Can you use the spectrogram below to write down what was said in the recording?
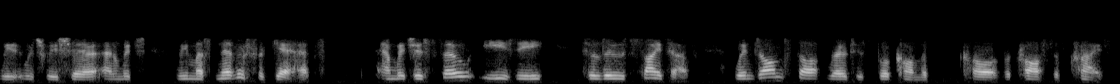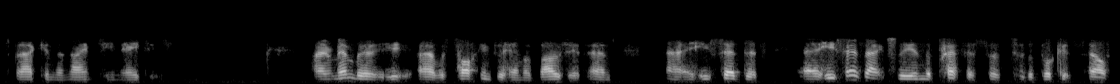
we which we share and which we must never forget, and which is so easy to lose sight of. When John Stott wrote his book on the The Cross of Christ back in the 1980s, I remember he, I was talking to him about it, and uh, he said that uh, he says actually in the preface of, to the book itself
